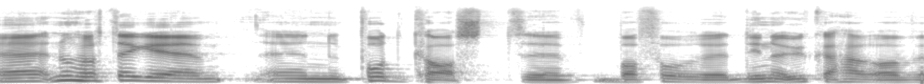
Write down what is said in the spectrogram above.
Eh, nå hørte jeg eh, en podkast eh, bare for denne uka her av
